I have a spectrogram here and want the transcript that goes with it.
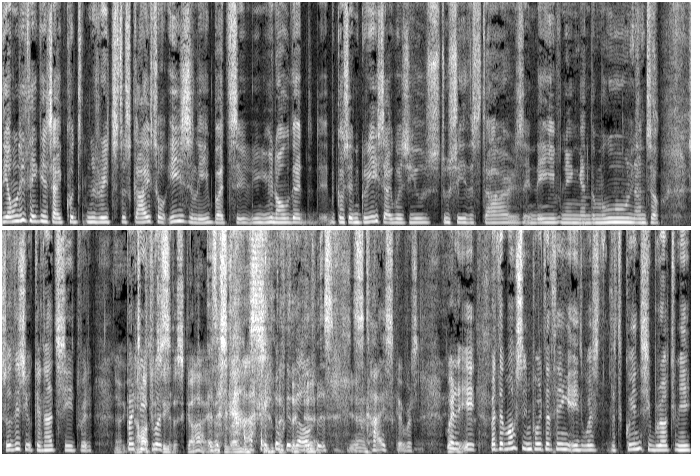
the only thing is I couldn't reach the sky so easily, but uh, you know that because in Greece I was used to see the stars in the evening and the moon, and so so this you cannot see it, but No, you but it was see the sky. the sky with all yeah. the Yeah. skyscrapers. Well, it, but the most important thing it was that Quincy brought me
